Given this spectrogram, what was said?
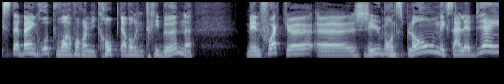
c'était bien gros de pouvoir avoir un micro puis d'avoir une tribune. Mais une fois que j'ai eu mon diplôme et que ça allait bien,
